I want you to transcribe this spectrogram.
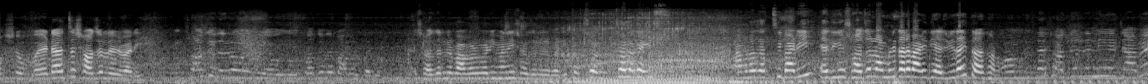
অসভ্য এটা হচ্ছে সজলের বাড়ি। সজলের বাবার বাড়ি সজলের বাবার বাড়ি মানেই সজলের বাড়ি। তো চল চলো গাইস আমরা যাচ্ছি বাড়ি। এদিকে সজল অমৃতার বাড়ি দিয়ে আসবি তাই তো এখন? অমৃতা সজলে নিয়ে যাবে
